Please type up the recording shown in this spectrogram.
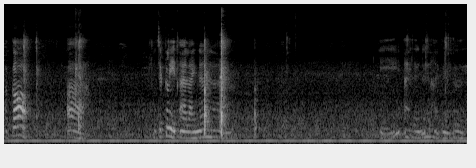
แล้วก็ อ่าจะกรีดอายไลเนอร์นะคะเอ๋อายไลเนอร์หายไปไหนเอ่ย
